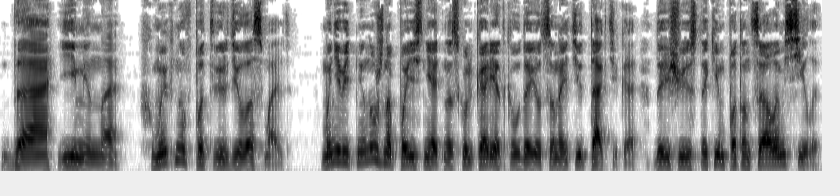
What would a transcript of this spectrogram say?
«Да, именно», – хмыкнув, подтвердил Асмальт. «Мне ведь не нужно пояснять, насколько редко удается найти тактика, да еще и с таким потенциалом силы.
